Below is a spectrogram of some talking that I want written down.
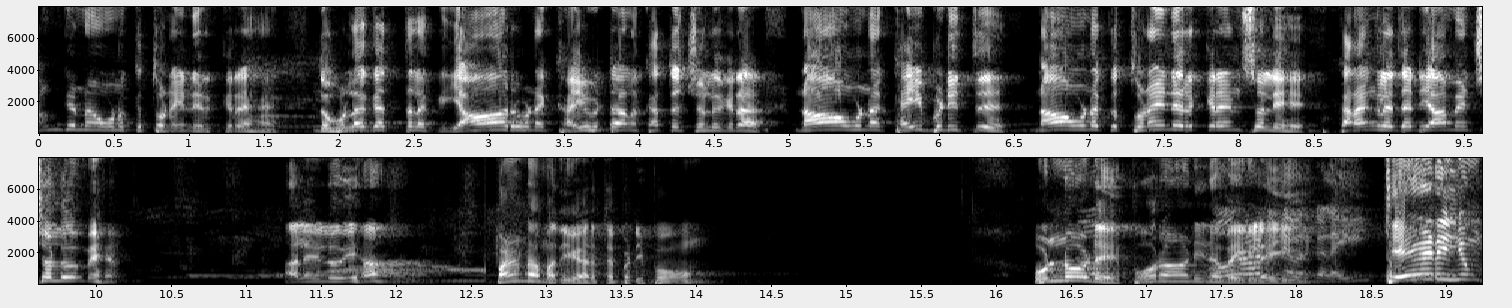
அங்க நான் உனக்கு துணை நிற்கிறேன். இந்த உலகத்துல யார் உன்னை கைவிட்டாலும் கத்த சொல்லுகிறார். நான் உன்னை கைப்பிடித்து நான் உனக்கு துணை நிற்கிறேன்னு சொல்லி கரங்களை தட்டி ஆமேன்னு சொல்லுவோமே. அல்லேலூயா பன்னெண்டாம் அதிகாரத்தை படிப்போம். உன்னோடு போராடினவைகளை தேடியும்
